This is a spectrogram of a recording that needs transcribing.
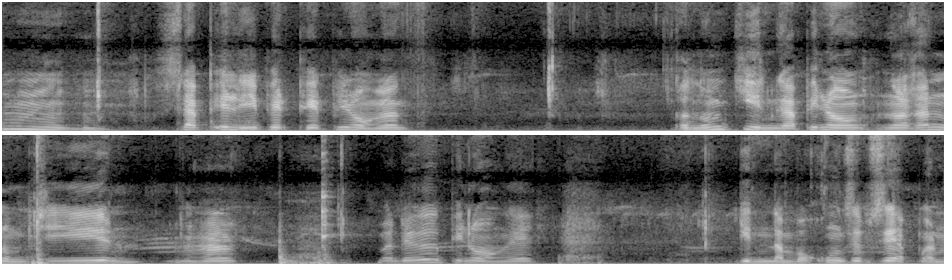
อืมแซ่บอีหลีเผ็ดเผ็ดๆพี่น้องเอ้ยขนมจีนครับพี่น้องนะขนมจีนนะฮะมาเด้อพี่น้องเอ้ยกินตำบกคุ้งแซ่บๆกัน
